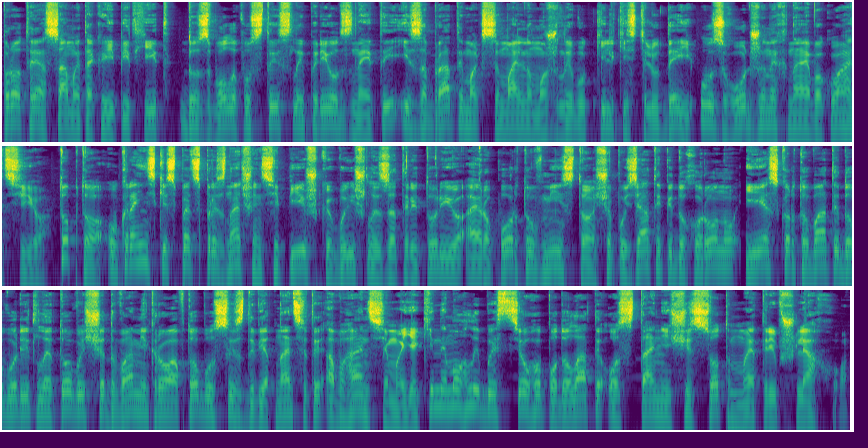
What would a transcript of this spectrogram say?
Проте саме такий підхід дозволив у стислий період знайти і забрати максимально можливу кількість людей, узгоджених на евакуацію. Тобто українські спецпризначенці пішки вийшли за територію аеропорту в місто, щоб узяти під охорону і ескортувати до воріт летовища два мікроавтобуси з 19 афганцями, які не могли без цього подолати останні 600 метрів шляху.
